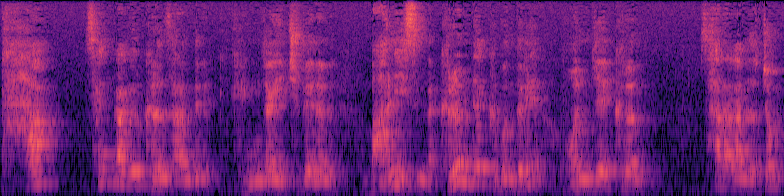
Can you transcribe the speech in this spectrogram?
다 생각외로 그런 사람들이 굉장히 주변에는 많이 있습니다. 그런데 그분들이 언제 그런 살아가면서 좀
